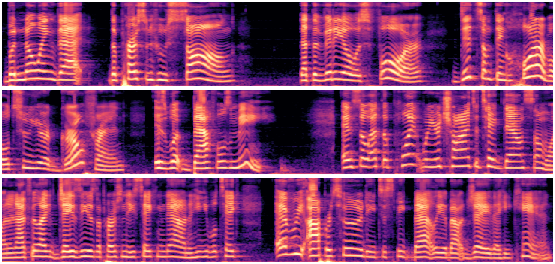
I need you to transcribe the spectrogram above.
But knowing that the person whose song that the video is for did something horrible to your girlfriend is what baffles me. And so at the point where you're trying to take down someone, and I feel like Jay Z is the person he's taking down, and he will take every opportunity to speak badly about Jay that he can.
